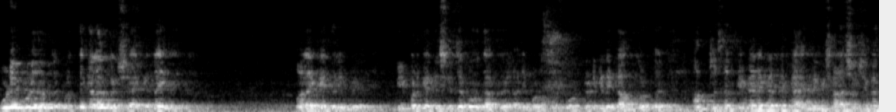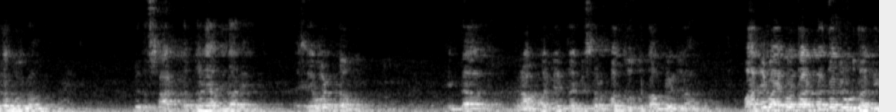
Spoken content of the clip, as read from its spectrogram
पुढे पुढे जातो प्रत्येकाला अपेक्षा आहे की नाही मला काहीतरी मिळेल. मी पण काहीतरी सिद्ध करून दाखवेल. आणि म्हणून कोण कडेकडे काम करतोय. आमच्यासारखे कार्यकर्ते काय? मी शाळा शिक्षकाचा मुलगा. मी तर साठ टम झाले आमदार आहे. सेवन टम एकदा ग्रामपंचायतचा मी सरपंच होतो तांबेरला माझी बायको आता अठरा निवड झाली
